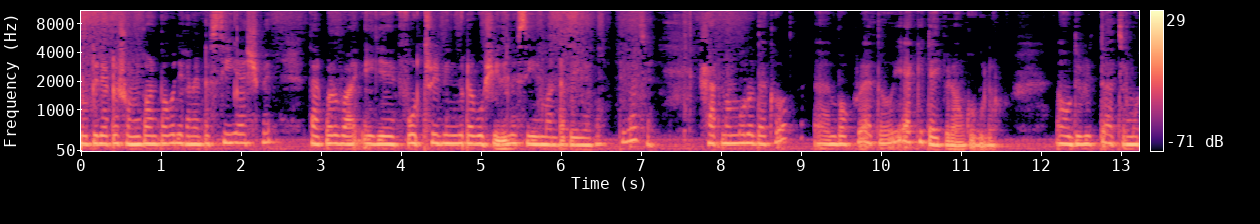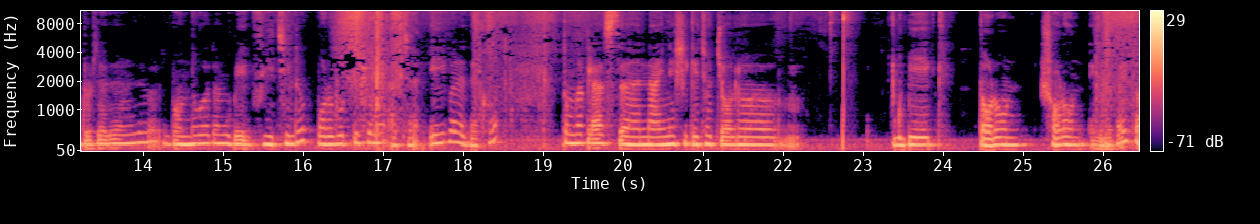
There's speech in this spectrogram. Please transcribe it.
নতুন একটা সমীকরণ পাবো, যেখানে একটা সি আসবে। তারপর ওয়াই এই যে ফোর থ্রি বিন্দুটা বসিয়ে দিলে সি এর মানটা পেয়ে যাব, ঠিক আছে? সাত নম্বরও দেখো বক্র এত ওই একই টাইপের অঙ্কগুলো। অধিবৃত্ত আচ্ছা মোটর বন্ধ করার বেগ ভি ছিল, পরবর্তী সময় আচ্ছা এইবারে দেখো, তোমরা ক্লাস নাইনে শিখেছো চলো বেগ, ত্বরণ স্মরণ এগুলো, তাই তো?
